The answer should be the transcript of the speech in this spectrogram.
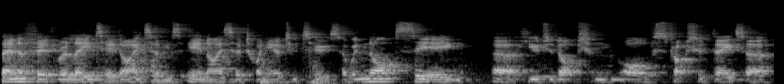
benefit related items in ISO 20022. So we're not seeing a huge adoption of structured data,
